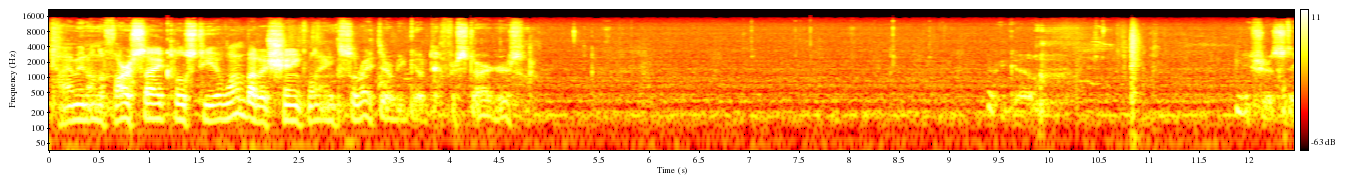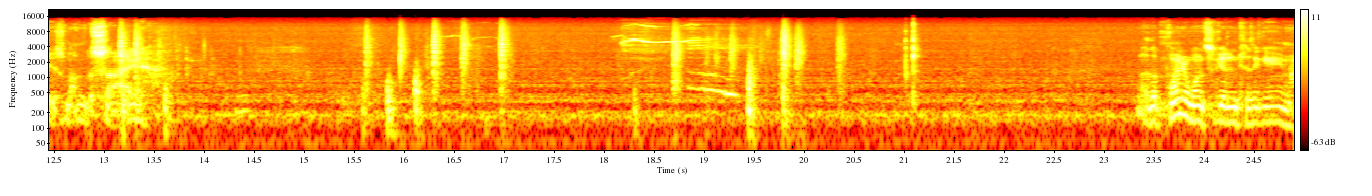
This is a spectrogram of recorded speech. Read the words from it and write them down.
Time it on the far side close to you. One about a shank length, so right there we go for starters. There we go. Make sure it stays along the side. Now the pointer wants to get into the game.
